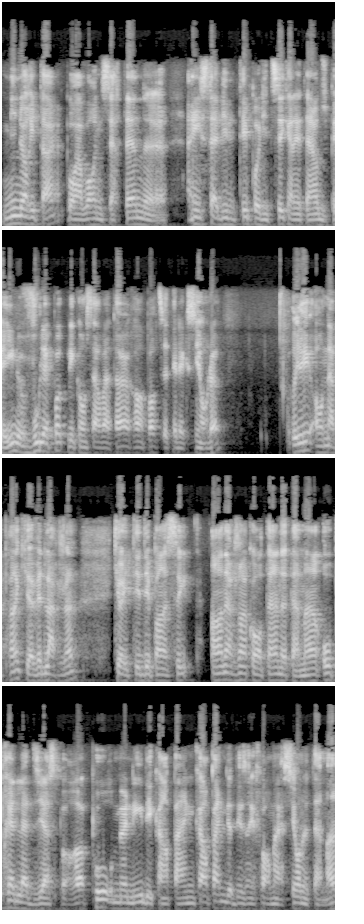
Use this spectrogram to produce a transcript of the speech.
minoritaires pour avoir une certaine euh, instabilité politique à l'intérieur du pays, ne voulait pas que les conservateurs remportent cette élection-là. On apprend qu'il y avait de l'argent qui a été dépensé en argent comptant, notamment auprès de la diaspora, pour mener des campagnes, campagnes de désinformation notamment,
